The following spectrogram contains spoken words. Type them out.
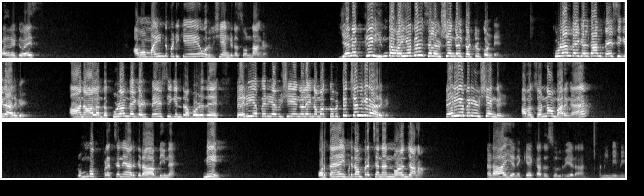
பதினெட்டு வயசு. அவன் மைண்ட் படிக்கே ஒரு விஷயம் என்கிட்ட சொன்னாங்க. எனக்கு இந்த வயதில் சில விஷயங்கள் கற்றுக்கொண்டேன். குழந்தைகள் தான் பேசுகிறார்கள். ஆனால் அந்த குழந்தைகள் பேசுகின்ற பொழுது பெரிய பெரிய விஷயங்களை நமக்கு விட்டு செல்கிறார்கள். பெரிய பெரிய விஷயங்கள். அவன் சொன்னான் பாருங்க ரொம்ப பிரச்சனையா இருக்குடா அப்படின்னு. மீ ஒருத்தன் இப்படிதான் பிரச்சனைன்னு நுழைஞ்சானா அடா எனக்கே கதை சொல்றியடா. மீ மீ மீ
